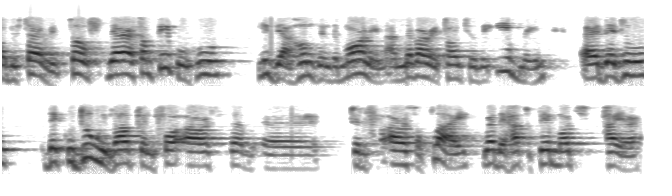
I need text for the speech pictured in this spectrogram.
for the service. So there are some people who leave their homes in the morning and never return till the evening. Uh, they do they could do without 24 hours uh, 24 hour supply where they have to pay much higher.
